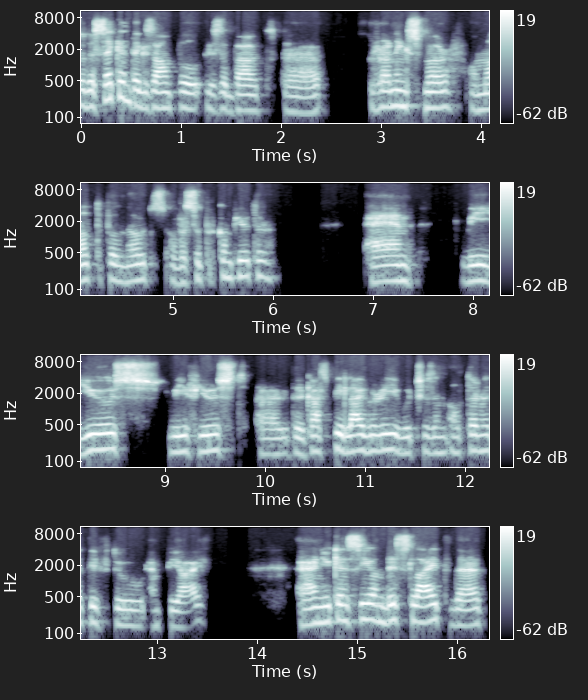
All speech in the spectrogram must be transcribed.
So the second example is about uh, running SMURFF on multiple nodes of a supercomputer. And we use, we've used uh, the GASPI library, which is an alternative to MPI. And you can see on this slide that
